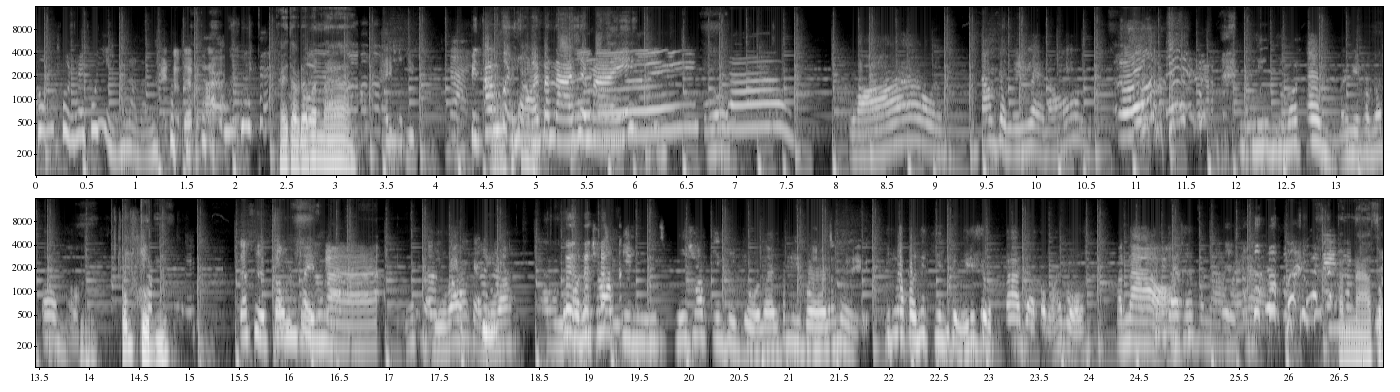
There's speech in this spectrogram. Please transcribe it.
ทุ่มทุนให้ผู้หญิงขนาดนั้นใครจับได้ปนาไอผิดพี่ตั้มส่งของให้ปนาใช่ไหมเฮ้ยไม่ได้ว้าวตั้งส่งเองแหละน้องเออไม่มีคำว่าต้มไม่มีคำว่าต้มเหรอต้มตุ๋นก็คือต้มไฟฟ้า แกดูว่าแกดูว่าคนที่ชอบกินนี่ชอบกินจู่ๆเลยก็มีโบแล้วหนึ่งคิดว่าคนที่กินจู่ที่สุดน่าจะส่งให้ผมปนาเหรอใช่ปนาไหมอะปนาส่ง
